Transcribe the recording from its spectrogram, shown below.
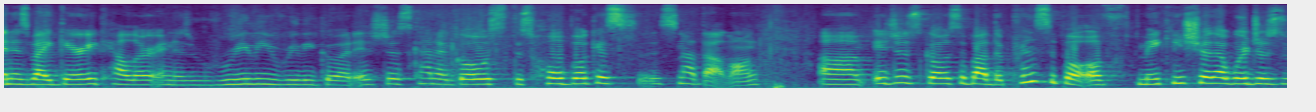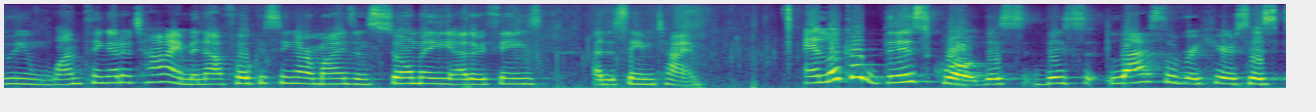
and is by Gary Keller and is really really good. It just kind of goes. This whole book is it's not that long. Um, it just goes about the principle of making sure that we're just doing one thing at a time and not focusing our minds on so many other things at the same time. And look at this quote. This this last over here says,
